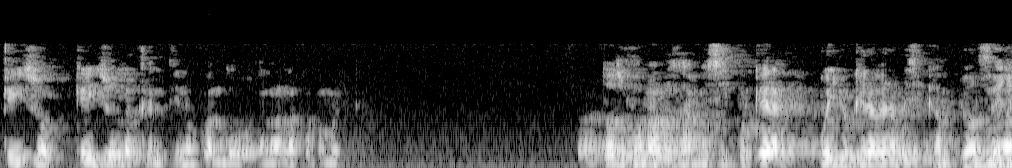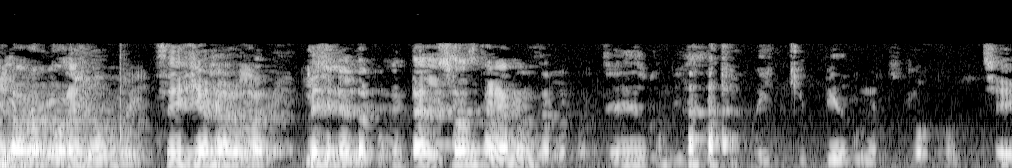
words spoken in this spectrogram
¿qué hizo, ¿qué hizo el argentino cuando ganaron la Copa América? Todos fueron a abrazar a Messi porque era, güey, yo quiero ver a Messi campeón. Sí, yo lo por eso, güey. Sí, yo lo hago Ves en el documental, todos queríamos hacerlo por eso. Entonces es cuando dices que, güey, ¿qué pido con estos locos? Sí.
